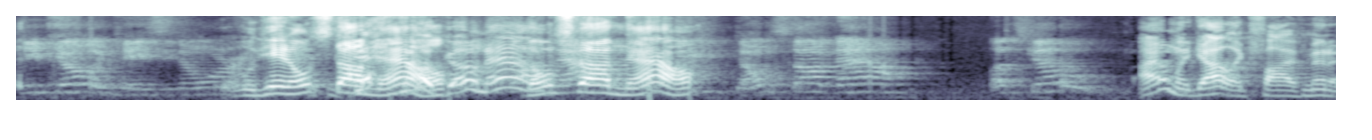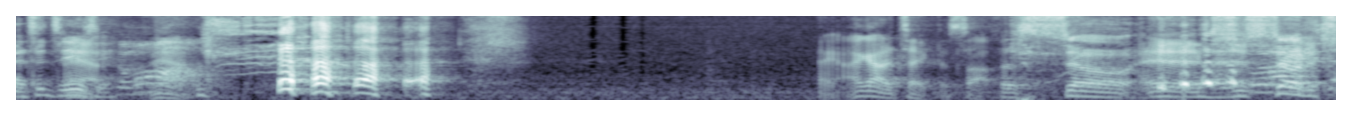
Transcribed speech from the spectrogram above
Keep going, Casey. Don't worry. Well, yeah, don't stop Yeah, now. no, go now. Don't stop now. Don't stop now. Let's go. I only got like five minutes. It's Yeah. easy. Come on. I, I got to take this off. It's so, it's just so, dis-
